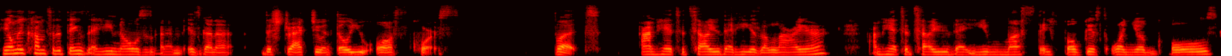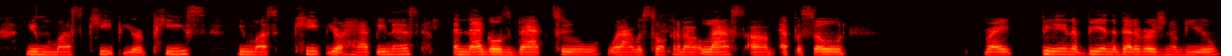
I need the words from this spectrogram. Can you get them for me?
he only comes to the things that he knows is gonna is gonna distract you and throw you off course. But I'm here to tell you that he is a liar. I'm here to tell you that you must stay focused on your goals. You must keep your peace. You must keep your happiness. And that goes back to what I was talking about last um, episode, right? Being a, being the better version of you,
